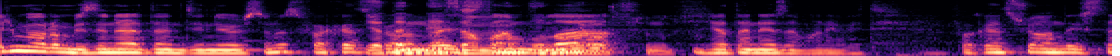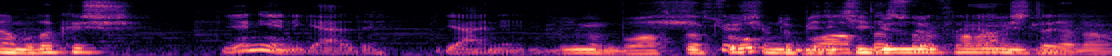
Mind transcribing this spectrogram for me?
Bilmiyorum bizi nereden dinliyorsunuz fakat Ya şu da anda İstanbul'a ya da ne zaman evet. Fakat şu anda İstanbul'a kış yeni yeni geldi. Yani Bilmiyorum bu hafta şimdi soğuktu. bu Bir iki gündür soğuk falan ya işte. ama.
